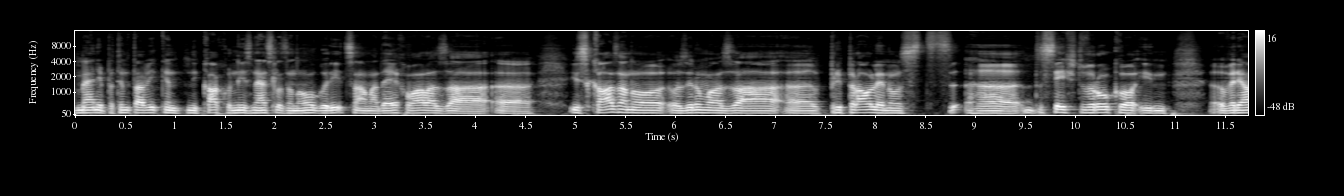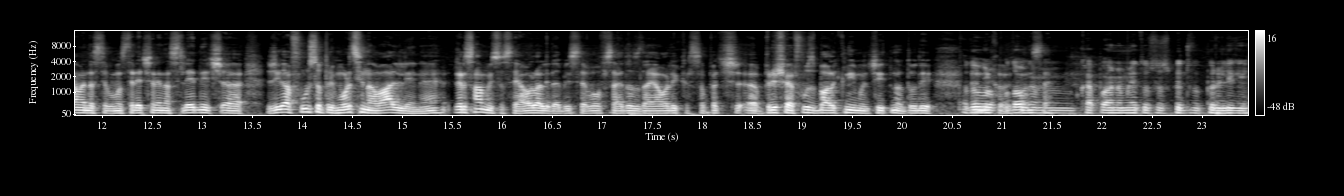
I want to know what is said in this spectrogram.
meni pa ta vikend nikakor ni zneslo za Novo Gorico, da je hvala za uh, izkazano oziroma za uh, pripravljenost, uh, sešt v roko in uh, verjamem, da se bomo srečali naslednjič. Uh, žiga, ful so primorci navalili, ne? ker sami so se javljali, da bi se v offsajdu zdaj javljali, ker so pač uh, prišli v futbal k njim očitno tudi. Pa dobro, podobno, kaj po enem letu so spet v prvi ligi.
